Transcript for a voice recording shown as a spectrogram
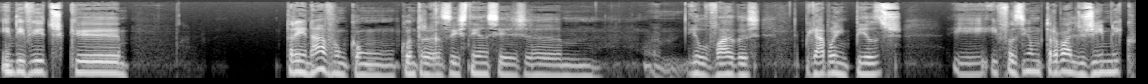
indivíduos que treinavam com contra resistências hum, elevadas, pegavam em pesos e, e, faziam um trabalho gímnico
